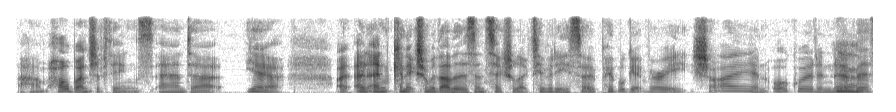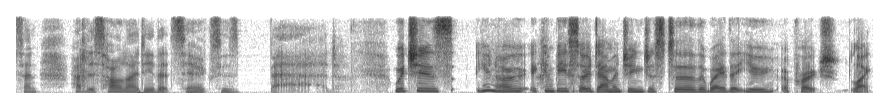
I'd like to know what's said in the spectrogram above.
um, a whole bunch of things. And uh, yeah, I- and, and connection with others and sexual activity. So people get very shy and awkward and Yeah. nervous and have this whole idea that sex is bad. Which is, you know, it can be so damaging just to the way that you approach like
